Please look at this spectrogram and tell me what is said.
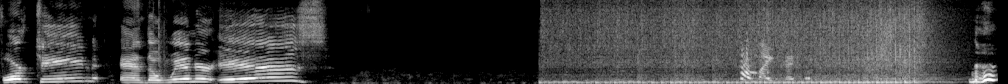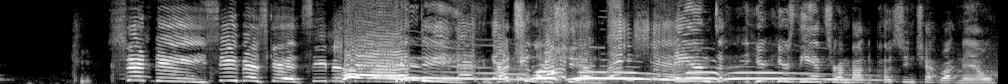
14, and the winner is Oh my goodness. Cindy Seabiscuit. Seabiscuit. Cindy, Yes, congratulations. Congratulations. And here, here's the answer I'm about to post in chat right now.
